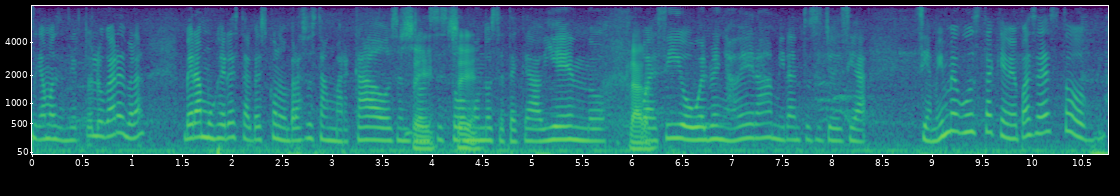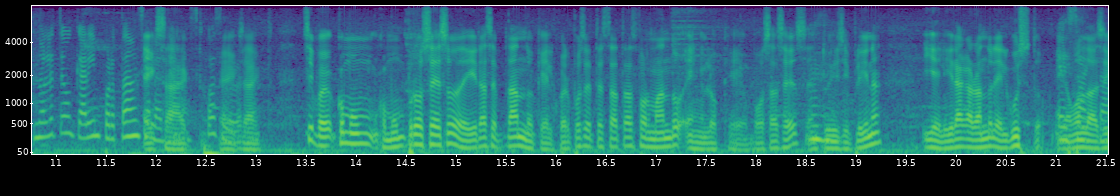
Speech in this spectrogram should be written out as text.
digamos, en ciertos lugares, ¿verdad? Ver a mujeres tal vez con los brazos tan marcados, entonces todo el mundo se te queda viendo, o así, o vuelven a ver, ah, mira, entonces yo decía, si a mí me gusta que me pase esto, no le tengo que dar importancia a las demás cosas. Exacto. Sí, fue como un, como un proceso de ir aceptando que el cuerpo se te está transformando en lo que vos haces, en tu disciplina, y el ir agarrándole el gusto, digámoslo así.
